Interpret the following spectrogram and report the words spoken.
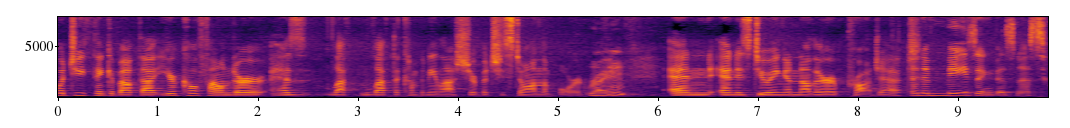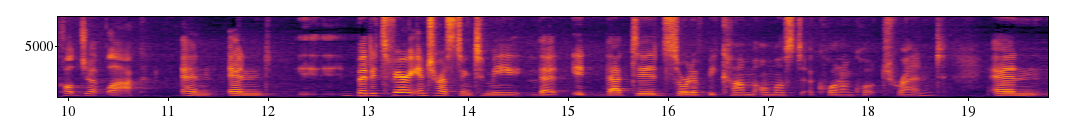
What do you think about that? Your co founder has left, left the company last year, but she's still on the board, right? Mm-hmm. And, and is doing another project. An amazing business called Jetblack. And, and but it's very interesting to me that it that did sort of become almost a quote unquote trend and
